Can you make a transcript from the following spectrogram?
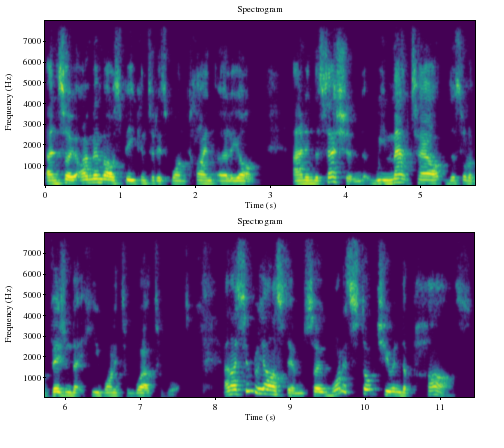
And so I remember I was speaking to this one client early on. And in the session, we mapped out the sort of vision that he wanted to work towards. And I simply asked him, So, what has stopped you in the past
